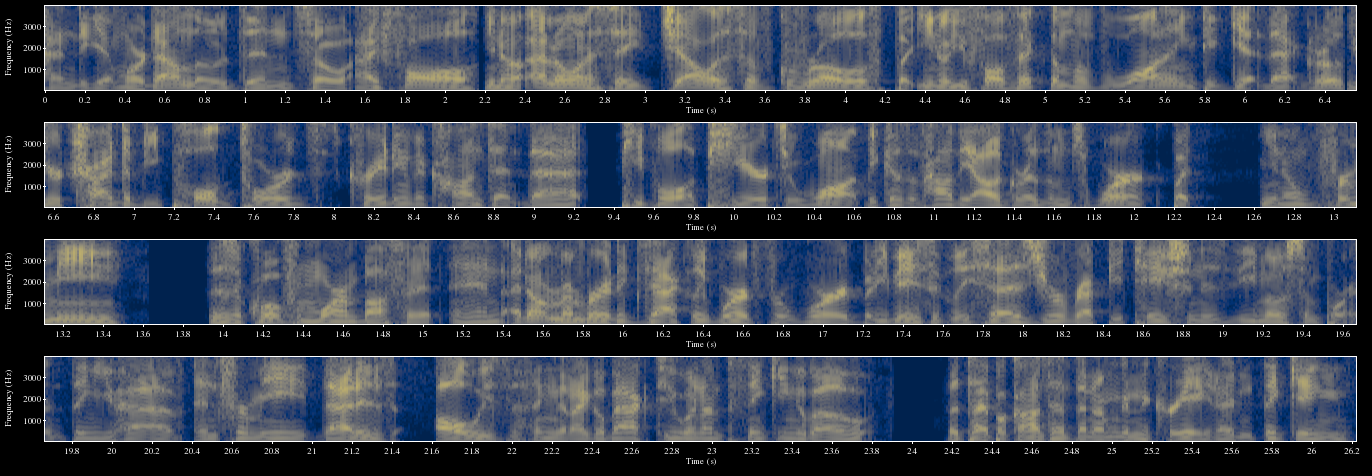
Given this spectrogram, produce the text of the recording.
tend to get more downloads. And so I fall, you know, I don't want to say jealous of growth, but you know, you fall victim of wanting to get that growth. You're trying to be pulled towards creating the content that people appear to want because of how the algorithms work. But, you know, for me, there's a quote from Warren Buffett, and I don't remember it exactly word for word, but he basically says your reputation is the most important thing you have. And for me, that is always the thing that I go back to when I'm thinking about the type of content that I'm going to create. I'm thinking,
